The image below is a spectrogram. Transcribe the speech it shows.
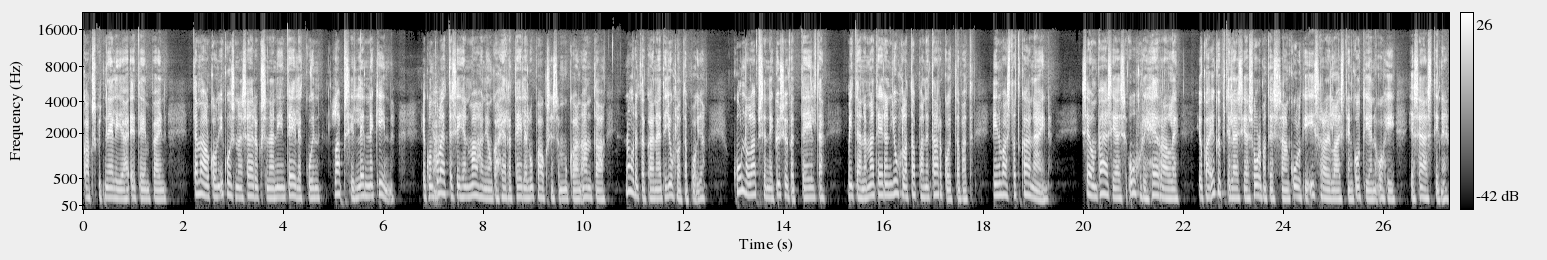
24 eteenpäin. Tämä olkoon ikuisena säädöksenä niin teille kuin lapsillennekin. Ja kun ja. tulette siihen maahan, jonka Herra teille lupauksensa mukaan antaa, noudatakaa näitä juhlatapoja. Kun lapsenne kysyvät teiltä, mitä nämä teidän juhlatapanne tarkoittavat, niin vastatkaa näin. Se on pääsiäisuhri Herralle, joka egyptiläisiä surmatessaan kulki israelilaisten kotien ohi ja säästi ne.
